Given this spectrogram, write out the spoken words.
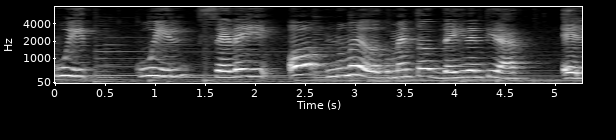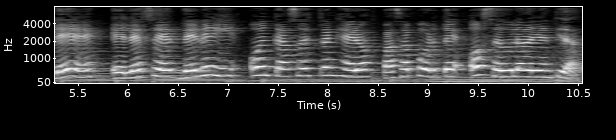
quit, quill, CDI o número de documento de identidad LE, LC, DNI o en caso de extranjero, pasaporte o cédula de identidad.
